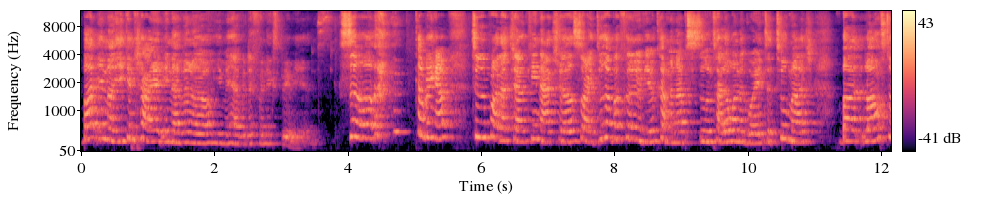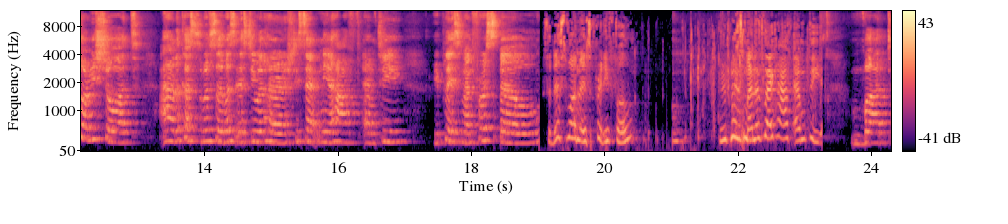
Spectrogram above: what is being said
But you know, you can try it, you never know, you may have a different experience. So, coming up to Product Junkie Natural. So I do have a full review coming up soon, so I don't want to go into too much. But long story short, I had a customer service issue with her. She sent me a half empty replacement for a spill. So this one is pretty full. Replacement is like half empty. But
